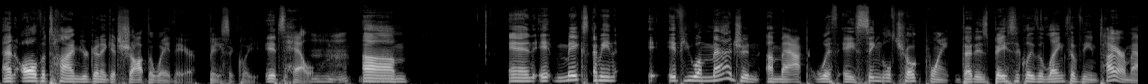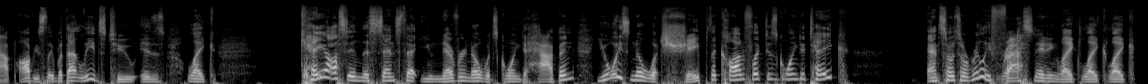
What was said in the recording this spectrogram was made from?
and all the time you're going to get shot the way there, basically. It's hell. Mm-hmm, mm-hmm. Um and it makes i mean if you imagine a map with a single choke point that is basically the length of the entire map obviously what that leads to is like chaos in the sense that you never know what's going to happen you always know what shape the conflict is going to take and so it's a really fascinating like like like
